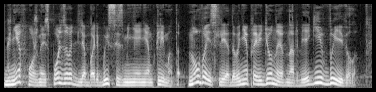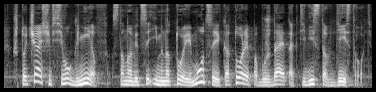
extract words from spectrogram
Гнев можно использовать для борьбы с изменением климата. Новое исследование, проведенное в Норвегии, выявило, что чаще всего гнев становится именно той эмоцией, которая побуждает активистов действовать.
